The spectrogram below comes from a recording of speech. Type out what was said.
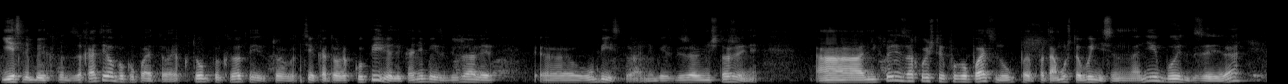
если бы их кто-то захотел покупать, то кто, кто-то, то вот те, которых купили, так они бы избежали э, убийства, они бы избежали уничтожения. А никто не захочет их покупать, ну, потому что вынесено на них будет гзейра, э,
